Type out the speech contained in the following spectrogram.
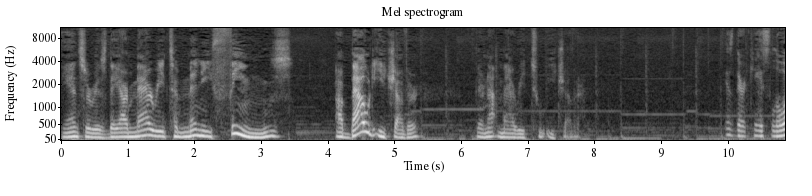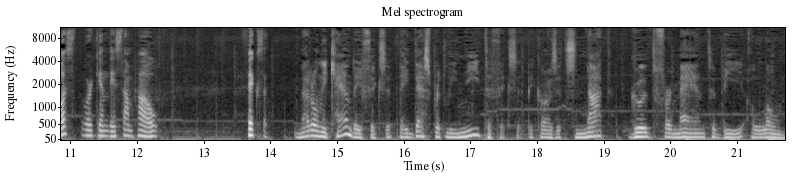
The answer is they are married to many things about each other. They're not married to each other. Is their case lost, or can they somehow fix it? Not only can they fix it, they desperately need to fix it because it's not good for man to be alone.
